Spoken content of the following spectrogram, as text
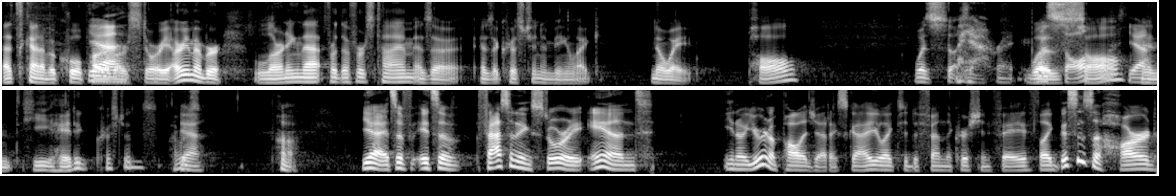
that's kind of a cool part Yeah. of our story. I remember learning that for the first time as a as a Christian and being like, no wait, Paul was yeah right was, Saul, yeah and he hated Christians. I was, yeah huh? yeah it's a it's a fascinating story and you know you're an apologetics guy you like to defend the Christian faith like this is a hard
